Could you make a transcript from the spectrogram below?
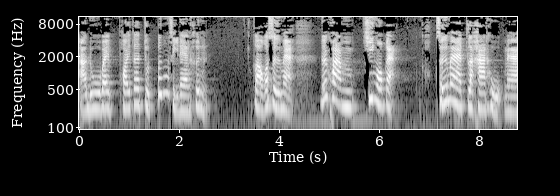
เอาดูไป pointer จุดปึ้งสีแดงขึ้น เราก็ซื้อมา ด้วยความขี้งกอะ่ะซื้อมาราคาถูกนะคะ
